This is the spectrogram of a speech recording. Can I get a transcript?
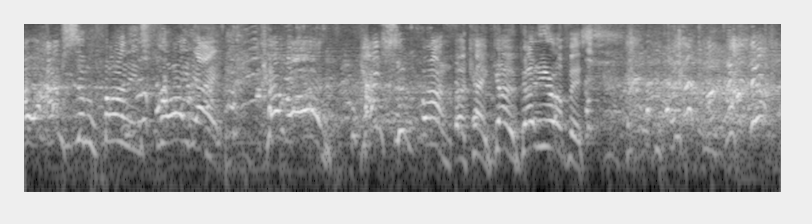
Oh, have some fun. It's Friday. Come on. Have some fun. Okay, go. Go to your office.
